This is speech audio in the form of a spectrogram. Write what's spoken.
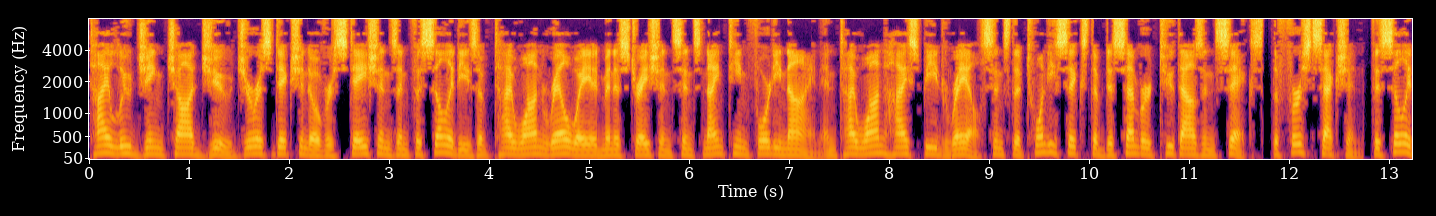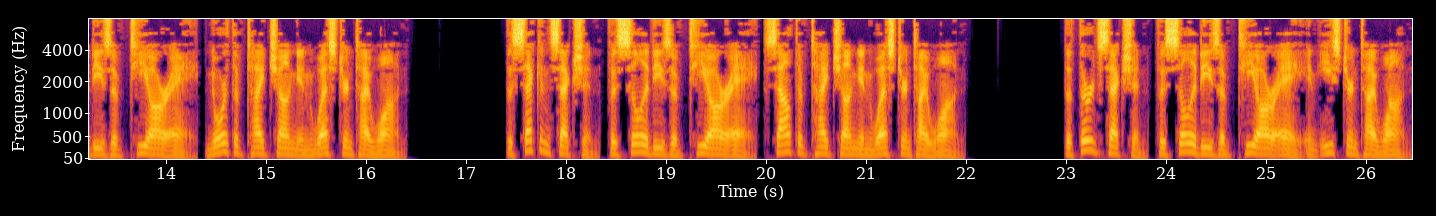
Tai Lu Jing Cha Ju jurisdiction over stations and facilities of Taiwan Railway Administration since 1949 and Taiwan High Speed Rail since 26 December 2006, the first section, facilities of TRA, north of Taichung in western Taiwan, the second section, facilities of TRA, south of Taichung in western Taiwan, the third section, facilities of TRA in eastern Taiwan,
